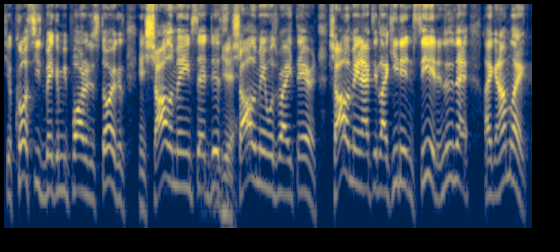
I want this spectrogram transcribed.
she, of course, she's making me part of the story. And Charlamagne said this, Yeah. and Charlamagne was right there, and Charlamagne acted like he didn't see it. And isn't that like? And I'm like,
